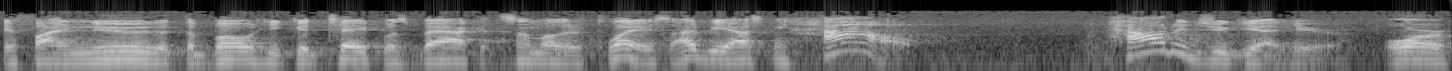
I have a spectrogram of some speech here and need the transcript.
If I knew that the boat he could take was back at some other place, I'd be asking how. How did you get here? Or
